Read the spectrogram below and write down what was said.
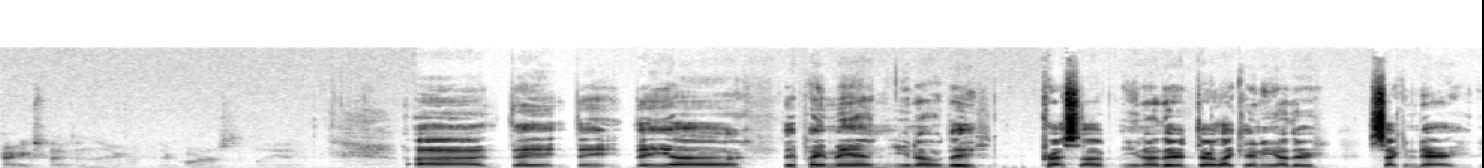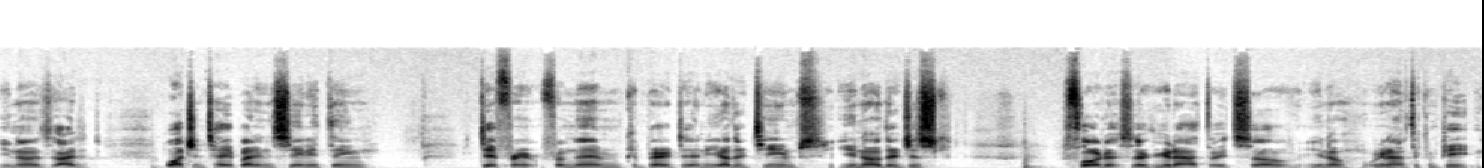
How are you expecting their, their corners to play it? Uh, they they they uh, they play man. You know they press up. You know they're they're like any other secondary. You know I watching tape, I didn't see anything different from them compared to any other teams. You know they're just Florida. So they're good athletes. So you know we're gonna have to compete.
